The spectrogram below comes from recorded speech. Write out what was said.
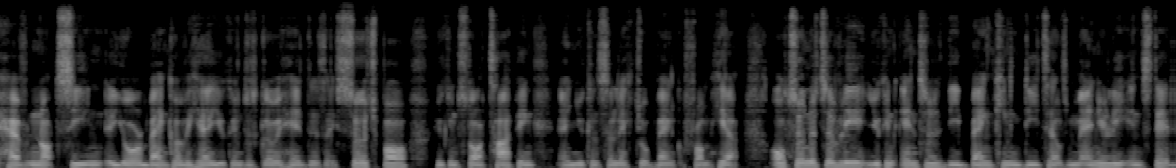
have not seen your bank over here, you can just go ahead. There's a search bar. You can start typing and you can select your bank from here. Alternatively, you can enter the banking details manually instead.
